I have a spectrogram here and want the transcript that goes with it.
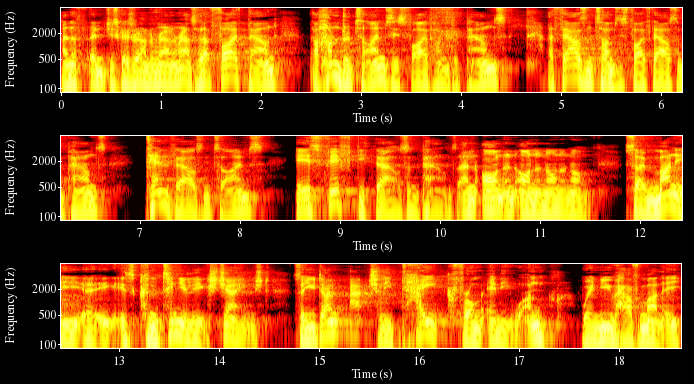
and, the, and it just goes round and round and round. So that five pound, a hundred times is 500 pounds. A thousand times is 5,000 pounds. 10,000 times is 50,000 pounds and on and on and on and on. So money uh, is continually exchanged. So you don't actually take from anyone when you have money,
